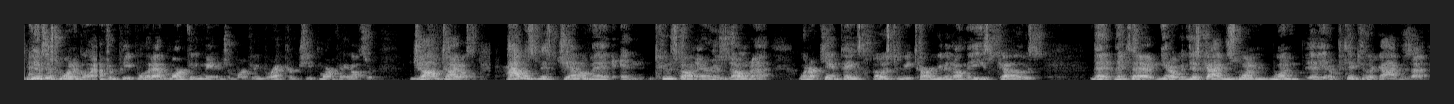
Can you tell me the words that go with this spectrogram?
Yeah. we Yeah. just want to go after people that have marketing manager, marketing director, chief marketing officer, job titles. How is this gentleman in Tucson, Arizona, when our campaign's supposed to be targeted on the East Coast? That, that's a you know this guy this one one uh, you know particular guy was a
